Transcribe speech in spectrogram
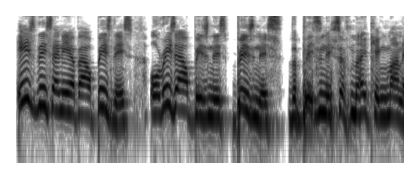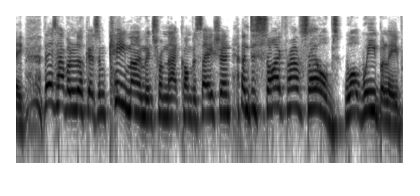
is this any of our business or is our business business, the business of making money? Let's have a look at some key moments from that conversation and decide for ourselves what we believe.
